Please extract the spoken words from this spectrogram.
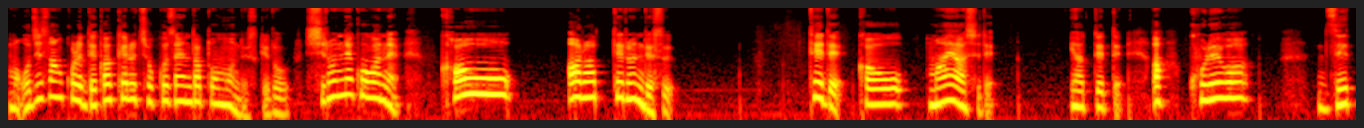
まあ、おじさんこれ出かける直前だと思うんですけど白猫がね顔を洗ってるんです。手で顔を前足でやってて。あこれは絶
